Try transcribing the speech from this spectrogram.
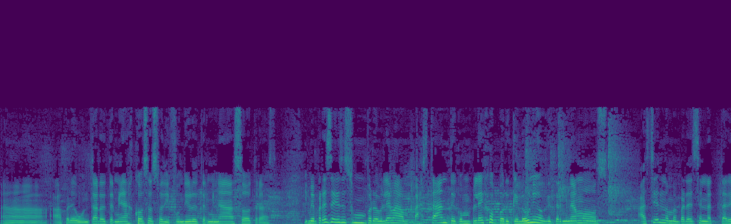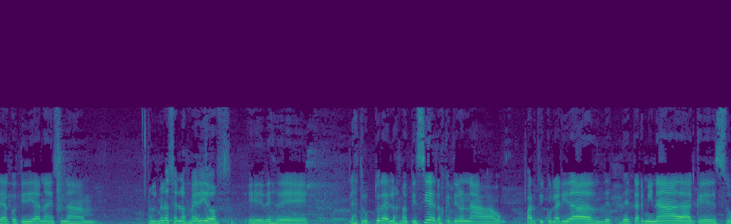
a, a preguntar determinadas cosas o difundir determinadas otras. Y me parece que ese es un problema bastante complejo porque lo único que terminamos haciendo, me parece, en la tarea cotidiana es una, al menos en los medios, eh, desde la estructura de los noticieros, que tiene una particularidad de- determinada, que es un-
